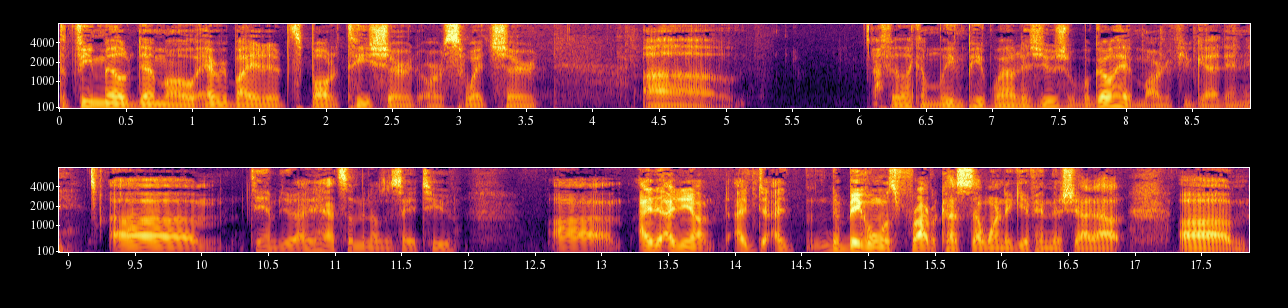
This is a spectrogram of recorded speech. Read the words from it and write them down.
the female demo, everybody that's bought a t shirt or a sweatshirt, uh, I feel like I'm leaving people out as usual. But go ahead, Mark, if you got any. Um, damn, dude, I had something was gonna say too. Um, I, I, you know, I, I, the big one was for Robert Custis. I wanted to give him the shout out. Um,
